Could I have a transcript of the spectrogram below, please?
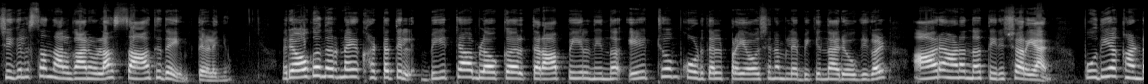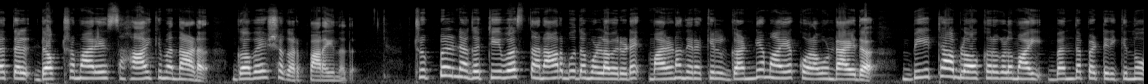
ചികിത്സ നൽകാനുള്ള സാധ്യതയും തെളിഞ്ഞു. രോഗനിർണയ ഘട്ടത്തിൽ ബീറ്റ ബ്ലോക്കർ തെറാപ്പിയിൽ നിന്ന് ഏറ്റവും കൂടുതൽ പ്രയോജനം ലഭിക്കുന്ന രോഗികൾ ആരാണെന്ന് തിരിച്ചറിയാൻ പുതിയ കണ്ടെത്തൽ ഡോക്ടർമാരെ സഹായിക്കുമെന്നാണ് ഗവേഷകർ പറയുന്നത്. ട്രിപ്പിൾ നെഗറ്റീവ് സ്തനാർബുദമുള്ളവരുടെ മരണനിരക്കിൽ ഗണ്യമായ കുറവുണ്ടായത് ബീറ്റ ബ്ലോക്കറുകളുമായി ബന്ധപ്പെട്ടിരിക്കുന്നു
